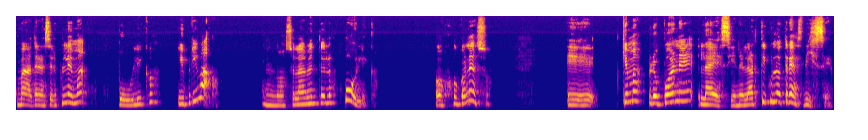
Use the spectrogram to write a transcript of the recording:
van a tener ese problema públicos y privados no solamente los públicos. Ojo con eso. Eh, ¿Qué más propone la ESI? En el artículo 3 dice,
